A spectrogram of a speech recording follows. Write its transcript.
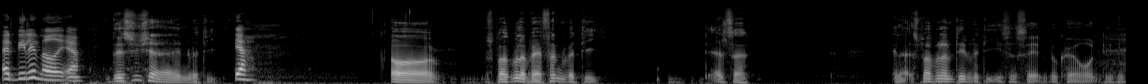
At ville noget, ja. det synes jeg er en værdi. Ja. Og spørgsmålet er, hvad for en værdi? Altså, eller spørgsmålet om det er en værdi i sig selv, nu kører jeg rundt i det.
